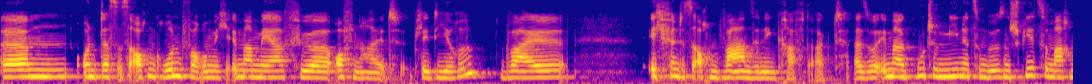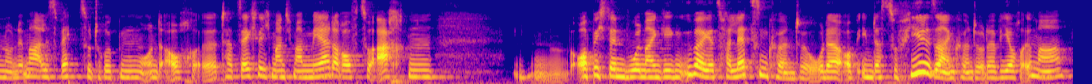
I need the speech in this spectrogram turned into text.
Ähm, und das ist auch ein Grund, warum ich immer mehr für Offenheit plädiere, weil ich finde es auch einen wahnsinnigen Kraftakt. Also immer gute Miene zum bösen Spiel zu machen und immer alles wegzudrücken und auch äh, tatsächlich manchmal mehr darauf zu achten, ob ich denn wohl mein Gegenüber jetzt verletzen könnte oder ob ihm das zu viel sein könnte oder wie auch immer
